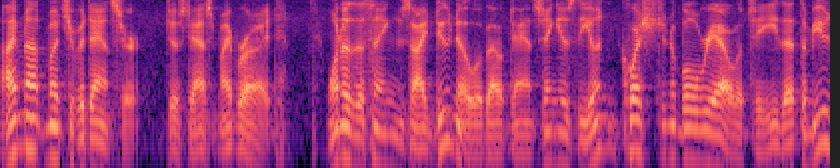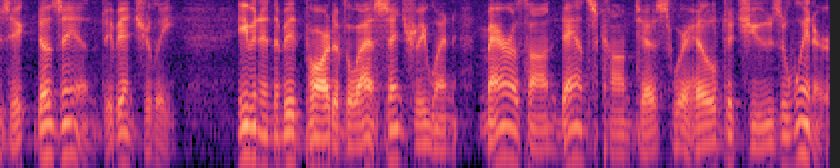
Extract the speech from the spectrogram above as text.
I'm not much of a dancer, just ask my bride. One of the things I do know about dancing is the unquestionable reality that the music does end eventually even in the mid part of the last century when marathon dance contests were held to choose a winner,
